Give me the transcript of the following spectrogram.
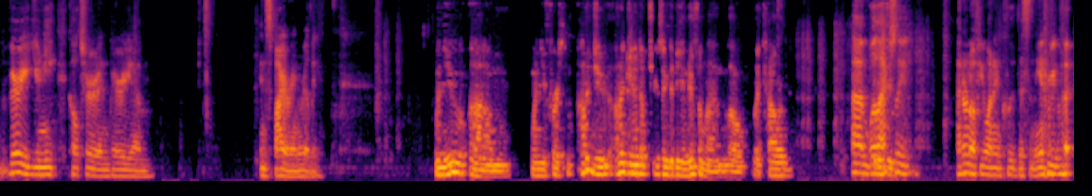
very unique culture and very um, inspiring, really. When you um, when you first, how did you how did you end up choosing to be in Newfoundland though? Like how? Um, well, actually, you... I don't know if you want to include this in the interview, but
